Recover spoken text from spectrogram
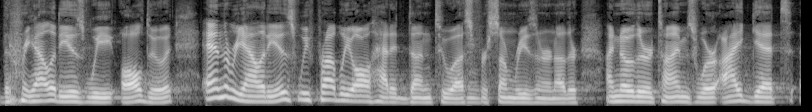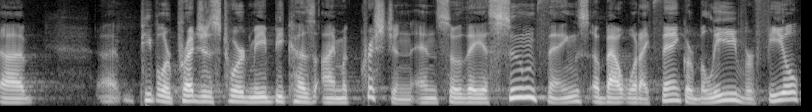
the reality is we all do it. And the reality is we've probably all had it done to us mm. for some reason or another. I know there are times where I get. Uh, uh, people are prejudiced toward me because I'm a Christian, and so they assume things about what I think or believe or feel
